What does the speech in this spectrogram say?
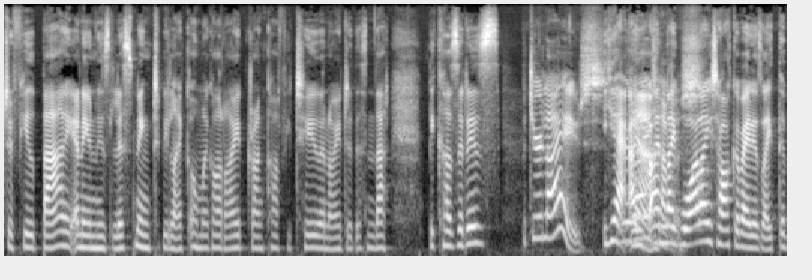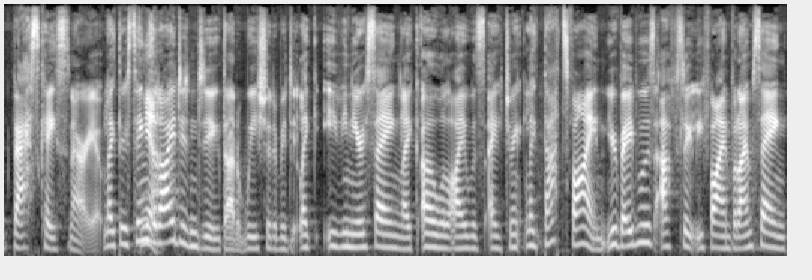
to feel bad. Anyone who's listening to be like, oh my god, I drank coffee too, and I did this and that, because it is but you're allowed. Yeah, you're and, and like what I talk about is like the best case scenario. Like there's things yeah. that I didn't do that we should have been do- like even you're saying like oh well I was out drinking like that's fine. Your baby was absolutely fine, but I'm saying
